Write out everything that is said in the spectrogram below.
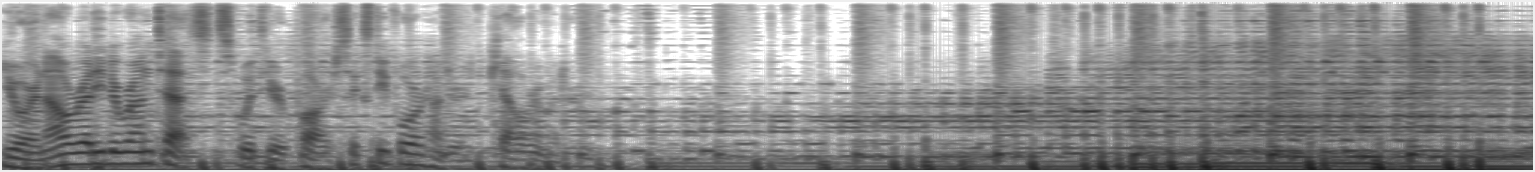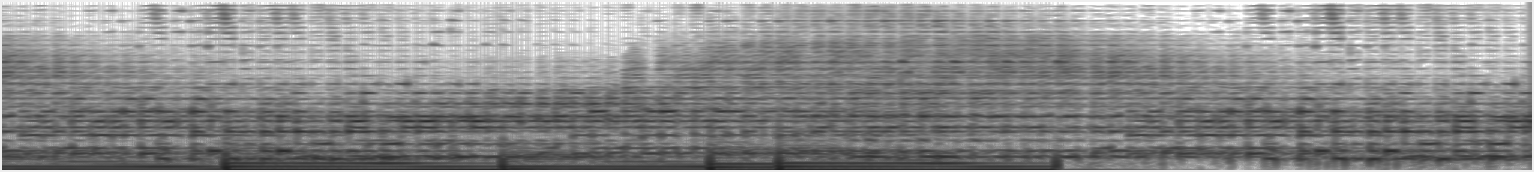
You are now ready to run tests with your Parr 6400 calorimeter. どどどどどどどどどどどどどどど。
